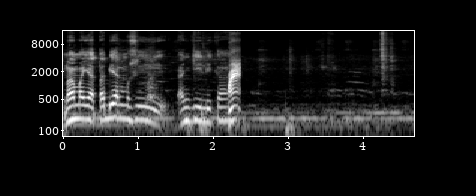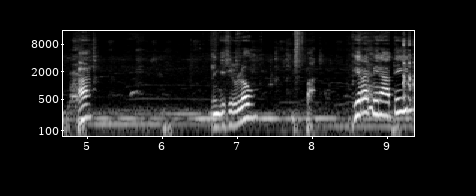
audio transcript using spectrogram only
Mamaya, tabihan mo si Angelica. Ha? Nandiyan si Lulong? Pa, hiramin natin.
